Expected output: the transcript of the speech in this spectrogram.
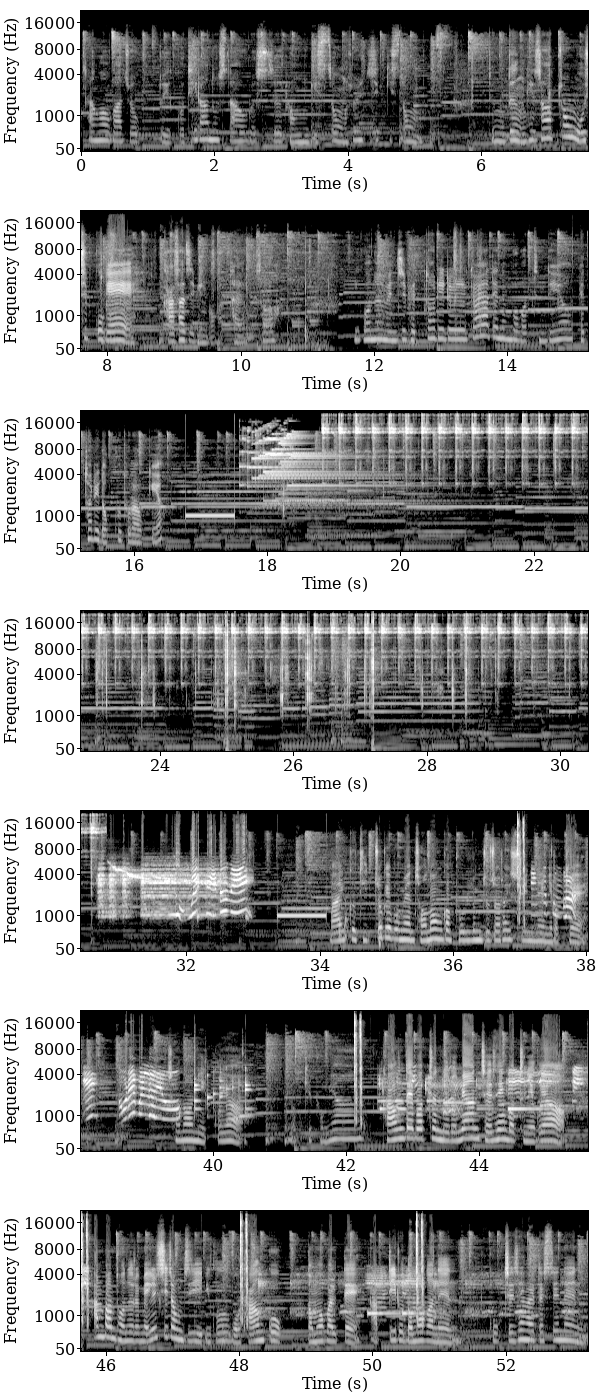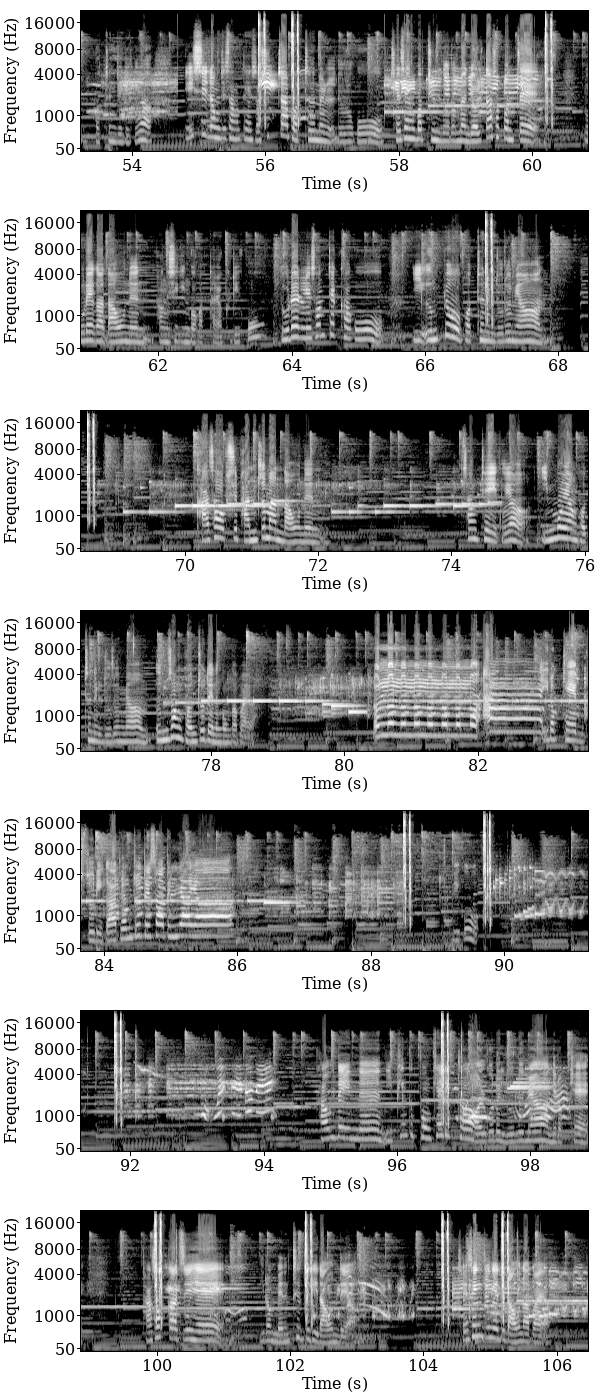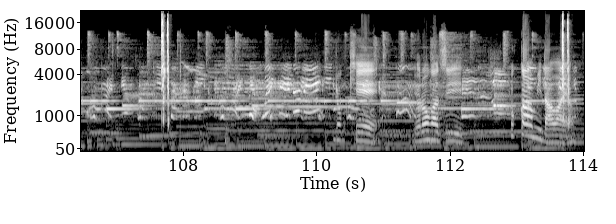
장어 가족도 있고 티라노사우루스 병기송 솔직기송 등등 해서 총 50곡의 가사집인 것 같아요. 그래서 이거는 왠지 배터리를 껴야 되는 것 같은데요. 배터리 넣고 돌아올게요. 마이크 뒤쪽에 보면 전원과 볼륨 조절할 수 있는 이렇게 전원이 있고요. 이렇게 보면 가운데 버튼 누르면 재생 버튼이고요. 한 번 더 누르면 일시정지이고 뭐 다음 곡 넘어갈 때 앞뒤로 넘어가는 곡 재생할 때 쓰는 버튼들이고요. 일시정지 상태에서 숫자 버튼을 누르고 재생 버튼 누르면 15번째 노래가 나오는 방식인 것 같아요. 그리고 노래를 선택하고 이 음표 버튼을 누르면 가사 없이 반주만 나오는 상태이고요. 입모양 버튼을 누르면 음성 변조되는 건가 봐요. 롤롤롤롤롤롤롤 아 이렇게 목소리가 변조돼서 들려요. 그리고 가운데 있는 이 핑크퐁 캐릭터 얼굴을 누르면 이렇게 다섯 가지의 이런 멘트들이 나온대요. 재생 중에도 나오나 봐요. 이렇게 여러 가지 효과음이 나와요.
